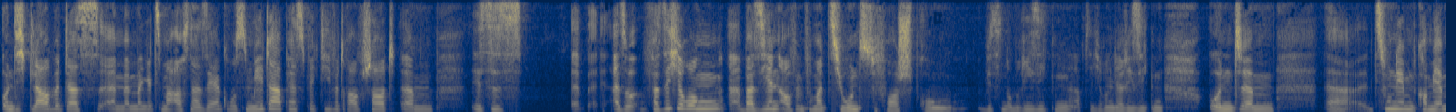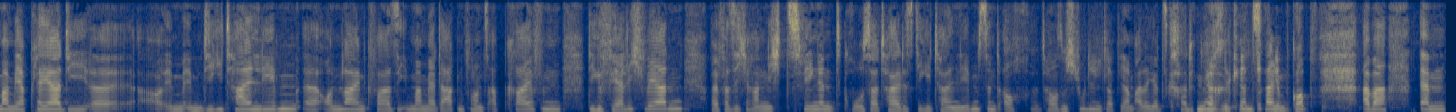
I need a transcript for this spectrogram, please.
und ich glaube, dass, ähm, wenn man jetzt mal aus einer sehr großen Metaperspektive draufschaut, ähm, ist es, äh, also Versicherungen basieren auf Informationsvorsprung, Wissen um Risiken, Absicherung der Risiken. Und ähm, äh, zunehmend kommen ja immer mehr Player, die äh, im, im digitalen Leben äh, online quasi immer mehr Daten von uns abgreifen, die gefährlich werden, weil Versicherer nicht zwingend großer Teil des digitalen Lebens sind. Auch tausend Studien, ich glaube, wir haben alle jetzt gerade mehrere Kennzahlen im Kopf. Aber ähm,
